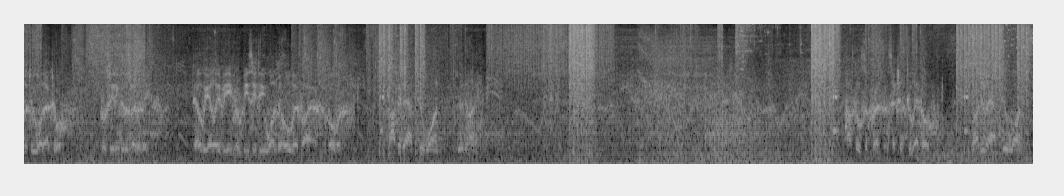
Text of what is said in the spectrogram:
This 2-1 actual. Proceeding to the mezzanine. Tell the LAV from BCT-1 to hold their fire. Over. Copy that, 2-1. Good hunting. Hostile suppressed in Section 2 Echo. Roger that, 2-1.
